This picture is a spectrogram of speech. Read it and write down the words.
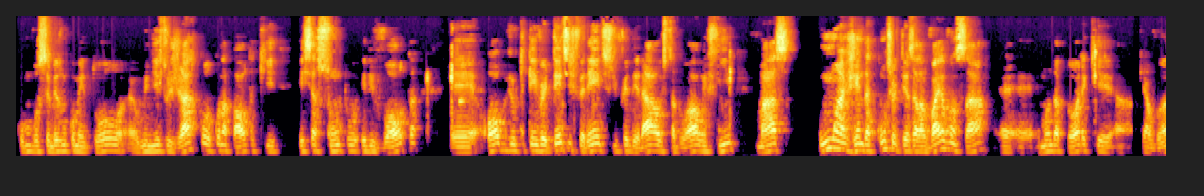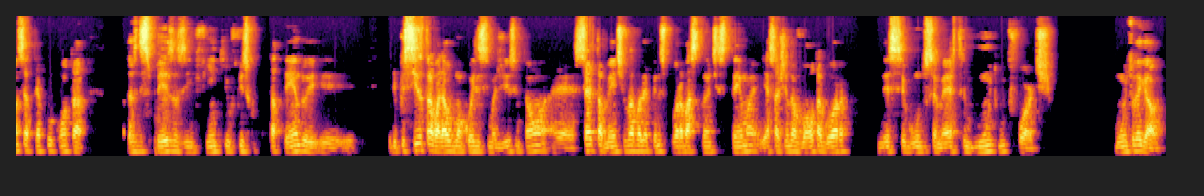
Como você mesmo comentou, é, o ministro já colocou na pauta que esse assunto ele volta. É óbvio que tem vertentes diferentes de federal, estadual, enfim, mas uma agenda com certeza ela vai avançar, é, é mandatória que, que avance até por conta das despesas, enfim, que o fisco está tendo e, ele precisa trabalhar alguma coisa em cima disso. Então, é, certamente vai valer a pena explorar bastante esse tema e essa agenda volta agora nesse segundo semestre muito, muito forte. Muito legal.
